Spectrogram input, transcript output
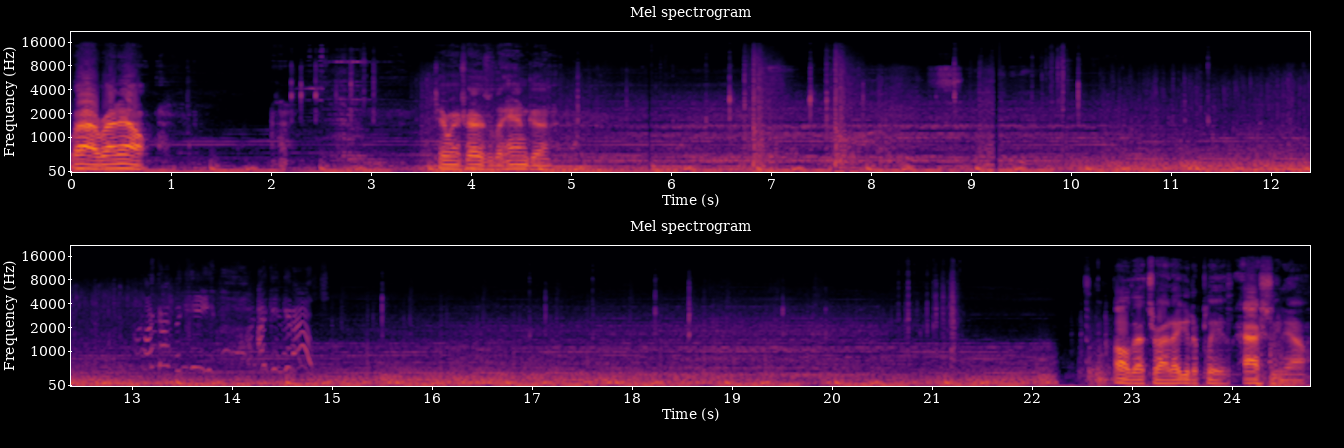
Wow, I ran out. Okay, we're gonna try this with a handgun. I got the key. I can get out. Oh, that's right. I get to play as Ashley now.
